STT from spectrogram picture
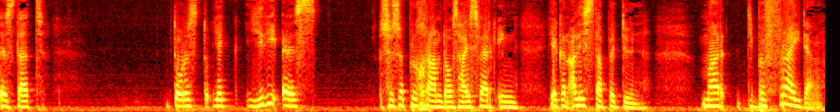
is dat daar is jy hierdie is soos 'n program, daar's huiswerk en jy kan al die stappe doen. Maar die bevryding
